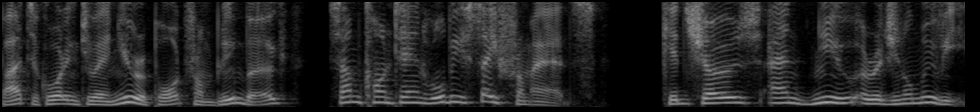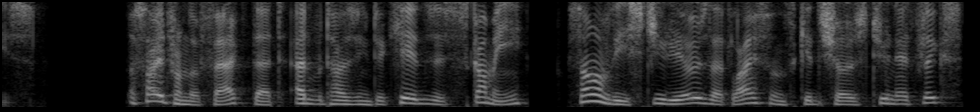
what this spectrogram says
But according to a new report from Bloomberg, some content will be safe from ads kids shows and new original movies. Aside from the fact that advertising to kids is scummy, some of these studios that license kids shows to Netflix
